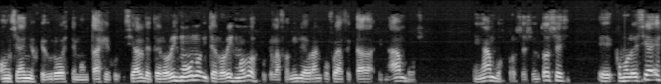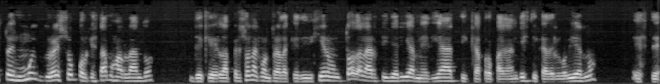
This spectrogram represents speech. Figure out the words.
11 años que duró este montaje judicial de terrorismo 1 y terrorismo 2, porque la familia Branco fue afectada en ambos, en ambos procesos. Entonces, eh, como le decía, esto es muy grueso porque estamos hablando de que la persona contra la que dirigieron toda la artillería mediática, propagandística del gobierno, este,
